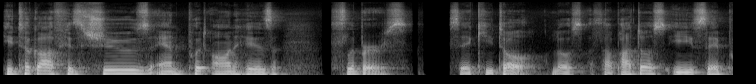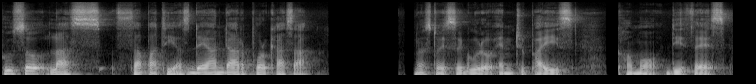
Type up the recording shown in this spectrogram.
he took off his shoes and put on his slippers. Se quitó los zapatos y se puso las zapatillas de andar por casa. No estoy seguro en tu país cómo dices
